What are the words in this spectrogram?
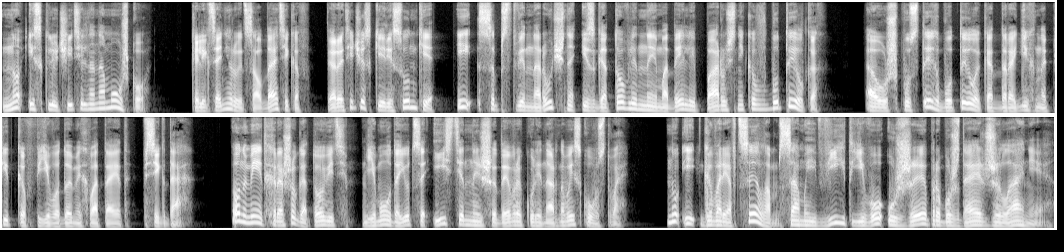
но исключительно на мушку, коллекционирует солдатиков, эротические рисунки и собственноручно изготовленные модели парусников в бутылках. А уж пустых бутылок от дорогих напитков в его доме хватает всегда. Он умеет хорошо готовить, ему удаются истинные шедевры кулинарного искусства — ну и, говоря в целом, самый вид его уже пробуждает желание.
